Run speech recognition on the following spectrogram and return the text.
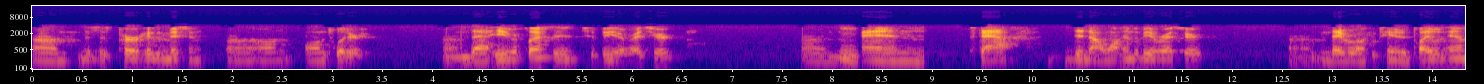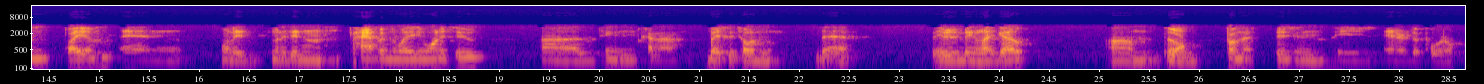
Um, this is per his admission uh, on on Twitter um, that he requested to be a redshirt, um, mm. and staff did not want him to be a redshirt. Um, they were going to continue to play with him, play him, and when it when it didn't happen the way he wanted to, uh, the team kind of basically told him that he was being let go. Um, so yeah. from that decision, he entered the portal.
